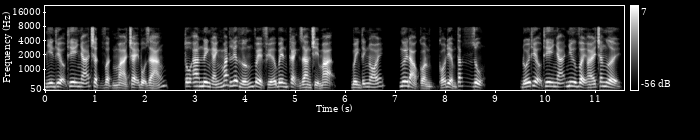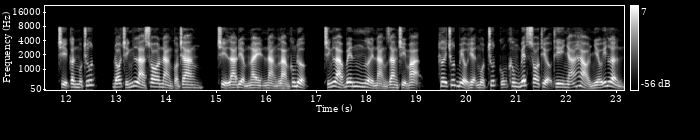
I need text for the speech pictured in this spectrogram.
Nhìn thiệu thi nhã chật vật mà chạy bộ dáng, Tô An Ninh ánh mắt liếc hướng về phía bên cạnh Giang chỉ mạn, bình tĩnh nói, ngươi đảo còn có điểm tác dụng. Đối thiệu thi nhã như vậy ái trang người, chỉ cần một chút, đó chính là so nàng còn trang, chỉ là điểm này nàng làm không được, chính là bên người nàng Giang chỉ mạn, hơi chút biểu hiện một chút cũng không biết so thiệu thi nhã hảo nhiều ít lần.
